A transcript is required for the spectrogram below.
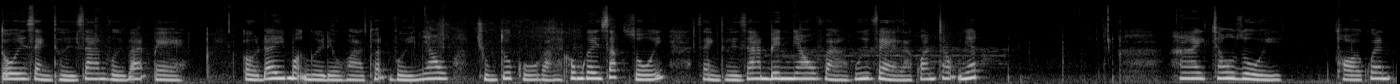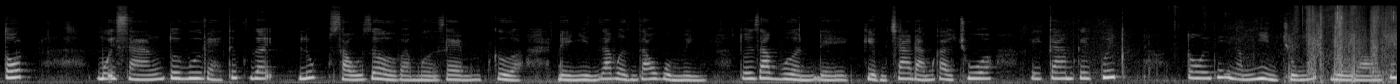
tôi dành thời gian với bạn bè. Ở đây mọi người đều hòa thuận với nhau, chúng tôi cố gắng không gây rắc rối, dành thời gian bên nhau và vui vẻ là quan trọng nhất. Hai, trau dồi thói quen tốt. Mỗi sáng tôi vui vẻ thức dậy lúc 6 giờ và mở rèm cửa để nhìn ra vườn rau của mình. Tôi ra vườn để kiểm tra đám cà chua, cây cam, cây quýt. Tôi thích ngắm nhìn chúng, điều đó giúp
